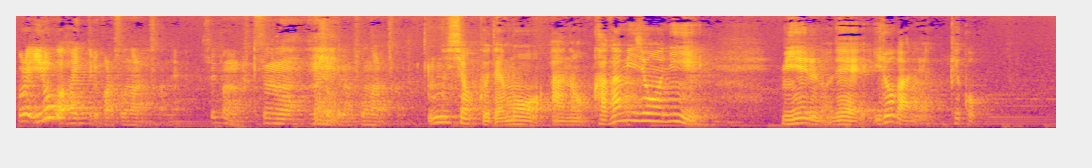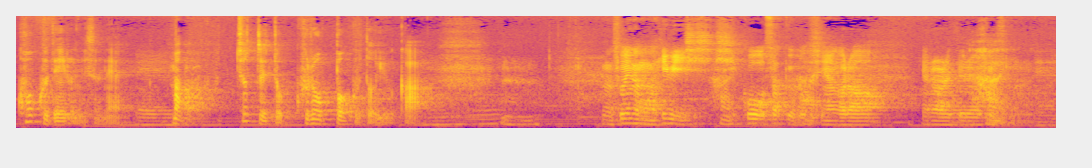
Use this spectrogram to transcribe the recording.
これ色が入ってるからそうなるんですかね。それとも普通の無色でもそうなるんですかね、無色でもあの鏡状に見えるので色がね結構濃く出るんですよね。えー。まあちょっと言うと黒っぽくというかそういうのも日々試はい行錯誤しながらやられてるわけですもんね、え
